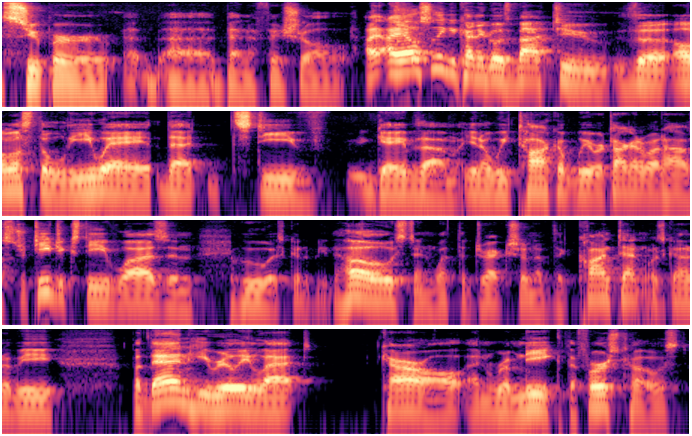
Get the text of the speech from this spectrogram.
super uh, beneficial. I, I, also think it kind of goes back to the almost the leeway that Steve gave them. You know, we talk we were talking about how strategic Steve was and who was going to be the host and what the direction of the content was going to be. But then he really let Carol and Ramneek, the first host,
